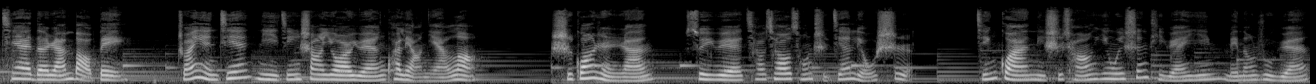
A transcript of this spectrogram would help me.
亲爱的然宝贝，转眼间你已经上幼儿园快两年了，时光荏苒，岁月悄悄从指尖流逝。尽管你时常因为身体原因没能入园，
